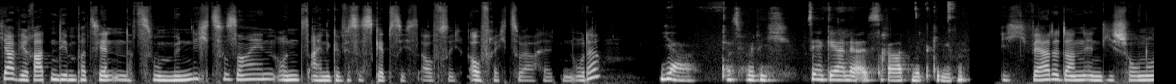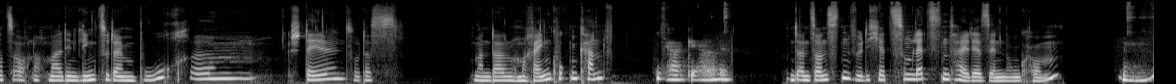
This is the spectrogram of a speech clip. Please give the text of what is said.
ja. wir raten dem Patienten dazu, mündig zu sein und eine gewisse Skepsis auf sich, aufrecht zu erhalten, oder? Ja, das würde ich sehr gerne als Rat mitgeben. Ich werde dann in die Shownotes auch nochmal den Link zu deinem Buch ähm, stellen, sodass man da nochmal reingucken kann. Ja, gerne. Und ansonsten würde ich jetzt zum letzten Teil der Sendung kommen. Mhm.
